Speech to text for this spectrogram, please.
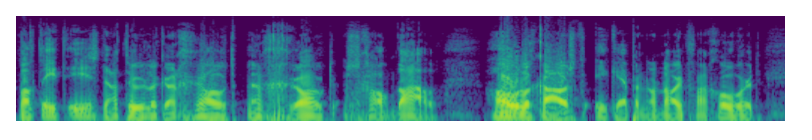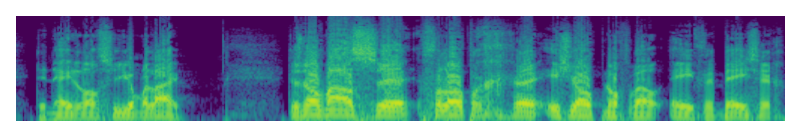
Want dit is natuurlijk een groot, een groot schandaal. Holocaust, ik heb er nog nooit van gehoord. De Nederlandse jongelui. Dus nogmaals, uh, voorlopig uh, is Joop nog wel even bezig.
